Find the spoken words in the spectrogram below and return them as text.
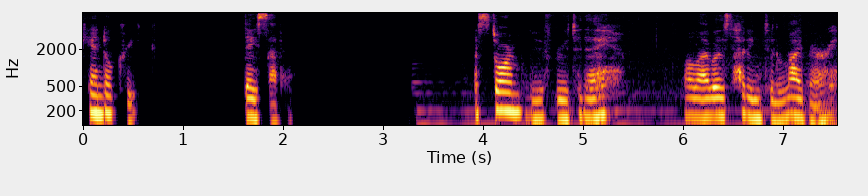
Candle Creek, Day 7. A storm blew through today while I was heading to the library.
